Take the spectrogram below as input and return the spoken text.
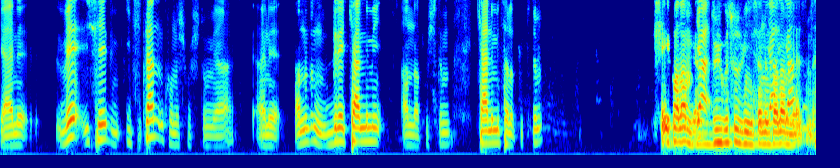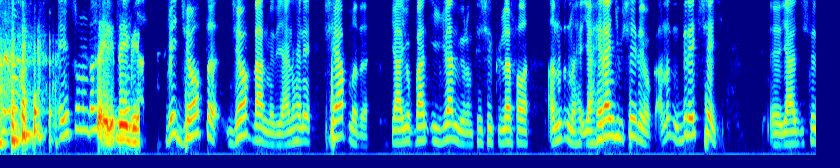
Yani ve şeydim içten konuşmuştum ya. Hani anladın mı? Direkt kendimi anlatmıştım. Kendimi tanıtmıştım. Şey falan mı? Ya- duygusuz bir insanın Ya falan yazdın? şey en sonunda hani Duygu- direkt- duygu- ve cevap da cevap vermedi. Yani hani şey yapmadı. Ya yok ben ilgilenmiyorum. Teşekkürler falan. Anladın mı? Ya herhangi bir şey de yok. Anladın mı? Direkt şey. E, yani işte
